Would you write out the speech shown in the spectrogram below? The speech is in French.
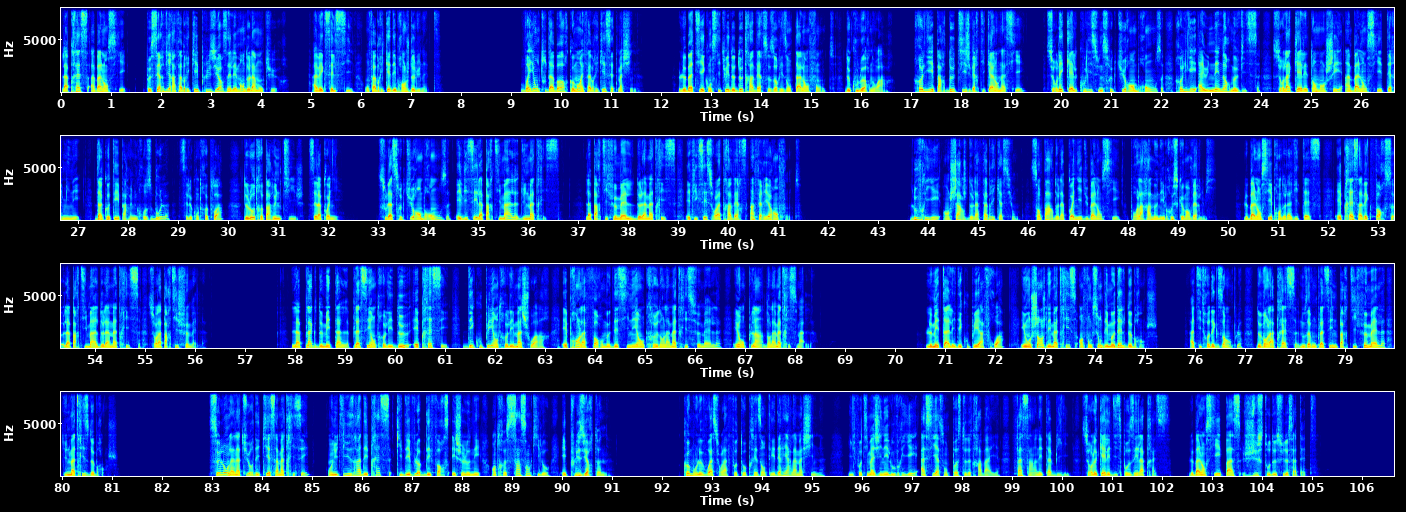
La presse à balancier peut servir à fabriquer plusieurs éléments de la monture. Avec celle-ci, on fabriquait des branches de lunettes. Voyons tout d'abord comment est fabriquée cette machine. Le bâti est constitué de deux traverses horizontales en fonte, de couleur noire, reliées par deux tiges verticales en acier, sur lesquelles coulisse une structure en bronze reliée à une énorme vis sur laquelle est emmanché un balancier terminé d'un côté par une grosse boule, c'est le contrepoids, de l'autre par une tige, c'est la poignée. Sous la structure en bronze est vissée la partie mâle d'une matrice. La partie femelle de la matrice est fixée sur la traverse inférieure en fonte. L'ouvrier en charge de la fabrication s'empare de la poignée du balancier pour la ramener brusquement vers lui. Le balancier prend de la vitesse et presse avec force la partie mâle de la matrice sur la partie femelle. La plaque de métal placée entre les deux est pressée, découpée entre les mâchoires et prend la forme dessinée en creux dans la matrice femelle et en plein dans la matrice mâle. Le métal est découpé à froid et on change les matrices en fonction des modèles de branches. À titre d'exemple, devant la presse, nous avons placé une partie femelle d'une matrice de branche. Selon la nature des pièces à matricer, on utilisera des presses qui développent des forces échelonnées entre 500 kg et plusieurs tonnes. Comme on le voit sur la photo présentée derrière la machine, il faut imaginer l'ouvrier assis à son poste de travail, face à un établi sur lequel est disposée la presse. Le balancier passe juste au-dessus de sa tête.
